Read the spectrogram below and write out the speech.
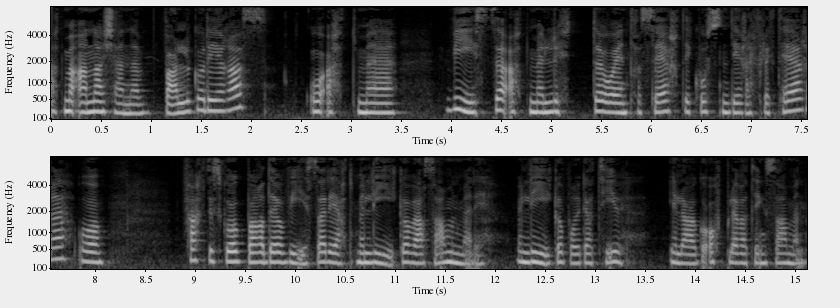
at vi anerkjenner valgene deres, og at vi viser at vi lytter og er interessert i hvordan de reflekterer, og faktisk òg bare det å vise dem at vi liker å være sammen med dem. Vi liker å bruke tid i lag og oppleve ting sammen.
